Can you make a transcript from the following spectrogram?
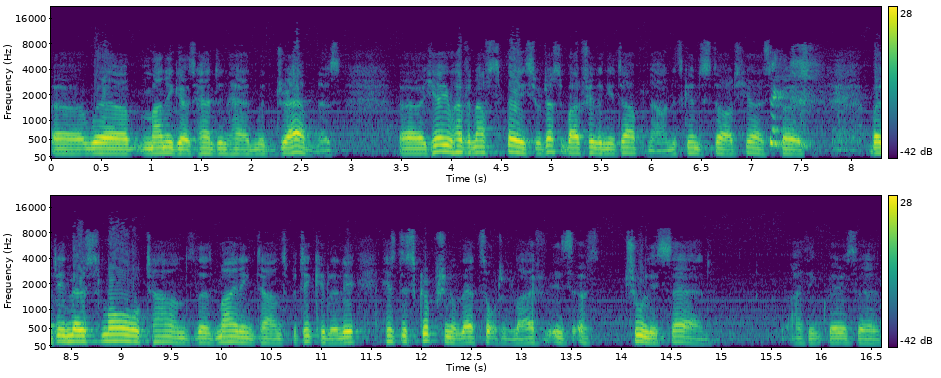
uh, where money goes hand in hand with drabness. Uh, here you have enough space, you're just about filling it up now, and it's going to start here, I suppose. But in those small towns, those mining towns particularly, his description of that sort of life is uh, truly sad. I think very sad.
